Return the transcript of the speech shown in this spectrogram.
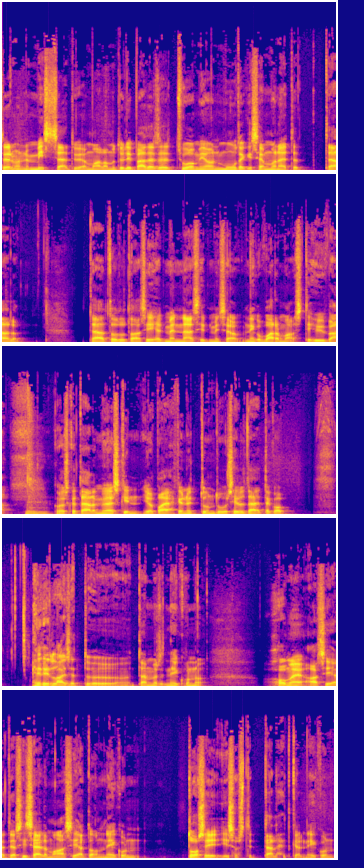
törmännyt missään työmaalla, mutta ylipäätään se Suomi on muutenkin semmoinen, että täällä, täällä totutaan siihen, että mennään sitten, missä on niin varmasti hyvä, mm. koska täällä myöskin jopa ehkä nyt tuntuu siltä, että kun erilaiset tämmöiset niin kuin homeasiat ja sisäilma-asiat on niin kuin tosi isosti tällä hetkellä niin kuin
